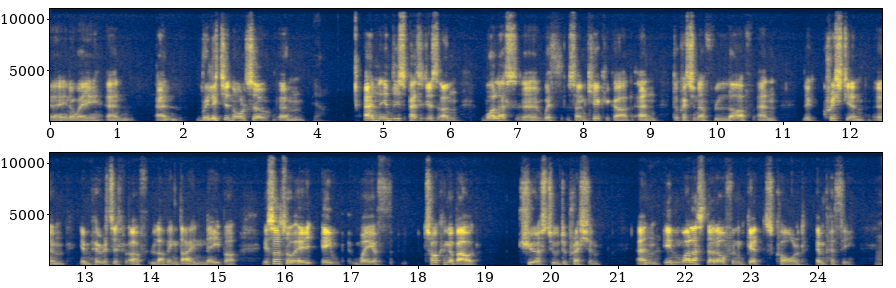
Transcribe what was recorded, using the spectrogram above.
uh, in a way and and religion also, um, Yeah. and in these passages on Wallace uh, with Søren Kierkegaard and the question of love and the Christian um, imperative of loving thy neighbor is also a, a way of talking about cures to depression. And hmm. in Wallace, that often gets called empathy. Hmm.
